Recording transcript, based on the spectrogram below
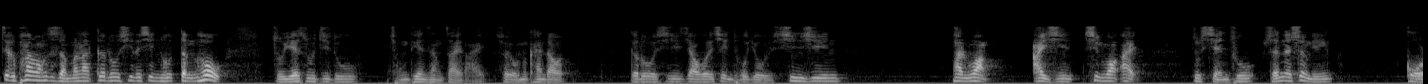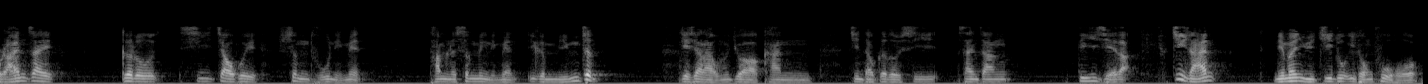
这个盼望是什么呢？哥罗西的信徒等候主耶稣基督从天上再来。所以我们看到哥罗西教会的信徒有信心、盼望、爱心、信望爱，就显出神的圣灵果然在哥罗西教会圣徒里面，他们的生命里面一个明证。接下来我们就要看进到哥罗西三章。第一节了，既然你们与基督一同复活，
